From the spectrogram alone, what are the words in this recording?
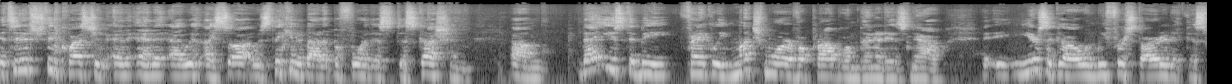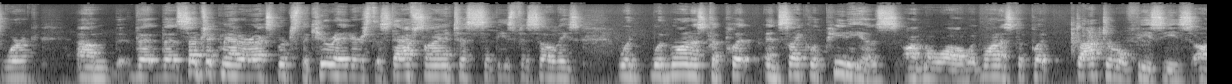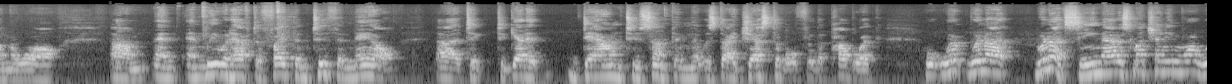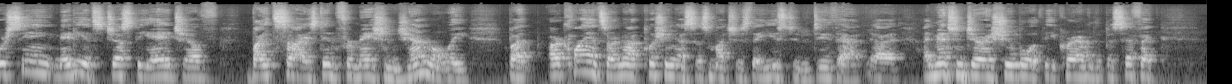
It's an interesting question, and and I was I saw I was thinking about it before this discussion. Um, that used to be, frankly, much more of a problem than it is now. Years ago, when we first started at this work, um, the, the subject matter experts, the curators, the staff scientists at these facilities would, would want us to put encyclopedias on the wall, would want us to put doctoral theses on the wall um, and and we would have to fight them tooth and nail uh, to to get it down to something that was digestible for the public. We're, we're not we're not seeing that as much anymore. We're seeing maybe it's just the age of bite-sized information generally, but our clients are not pushing us as much as they used to to do that. Uh, I mentioned Jerry Schubel at the Aquarium of the Pacific.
